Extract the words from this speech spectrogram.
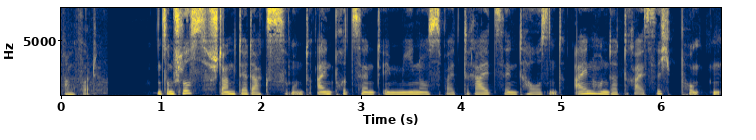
Frankfurt. Und zum Schluss stand der DAX rund 1% im Minus bei 13.130 Punkten.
